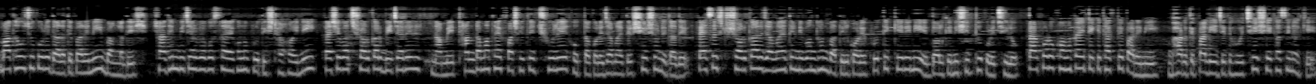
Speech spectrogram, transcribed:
মাথা উঁচু করে দাঁড়াতে পারেনি বাংলাদেশ। স্বাধীন বিচার ব্যবস্থা এখনও প্রতিষ্ঠা হয়নি। ফ্যাসিবাদ সরকার বিচারের নামে ঠান্ডা মাথায় ফাঁসিতে ঝুলিয়ে হত্যা করে জামায়াতের শীর্ষ নেতাদের। ফ্যাসিস্ট সরকার জামায়াতের নিবন্ধন বাতিল করে প্রতীক কেড়ে নিয়ে দলকে নিষিদ্ধ করেছিল। তারপরও ক্ষমতায় টিকে থাকতে পারেনি। ভারতে পালিয়ে যেতে হয়েছে শেখ হাসিনাকে।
